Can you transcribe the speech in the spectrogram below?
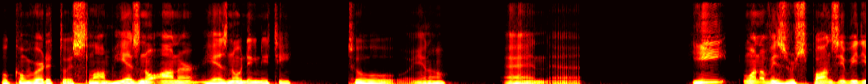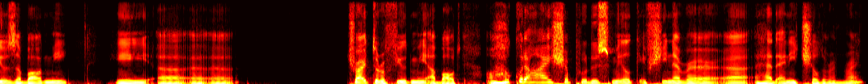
Who converted to Islam. He has no honor. He has no dignity to, you know, and uh, he, one of his responsive videos about me, he uh, uh, uh, tried to refute me about, oh, how could Aisha produce milk if she never uh, had any children, right?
